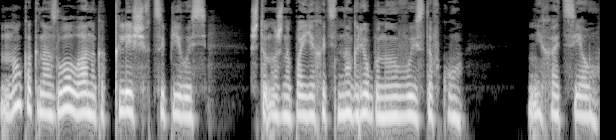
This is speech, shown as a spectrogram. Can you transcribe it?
Но, как назло, Лана как клещ вцепилась, что нужно поехать на грёбаную выставку. Не хотел.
